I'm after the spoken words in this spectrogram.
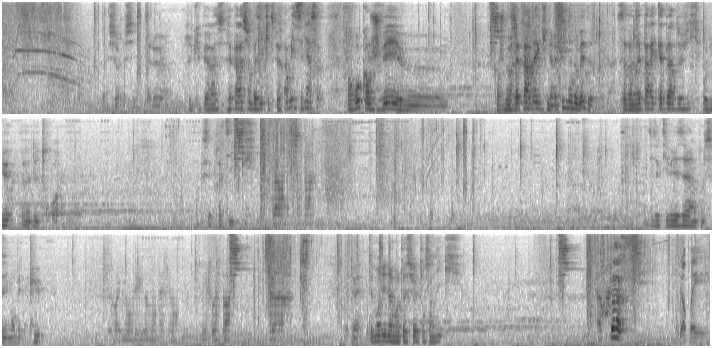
Bien sûr, le signe hein. Récupération, réparation basique expert. Ah oui, c'est bien ça. En gros, quand je vais, euh, quand je me réparais et que je n'aurai plus de nanomède, ça va me réparer 4 barres de vie au lieu euh, de 3. C'est pratique. Désactiver les alarmes, comme ça ils m'embêtent plus. Je devrais demander une augmentation, mais je peux pas. Ouais, demande une augmentation à ton syndic. Paf Surprise.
